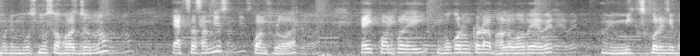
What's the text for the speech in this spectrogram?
মানে মুসমুসে হওয়ার জন্য এক চা চামচ কর্নফ্লাওয়ার। এই কর্নফ্লাওয়ার, এই উপকরণটা ভালোভাবে আমি মিক্স করে নিব।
